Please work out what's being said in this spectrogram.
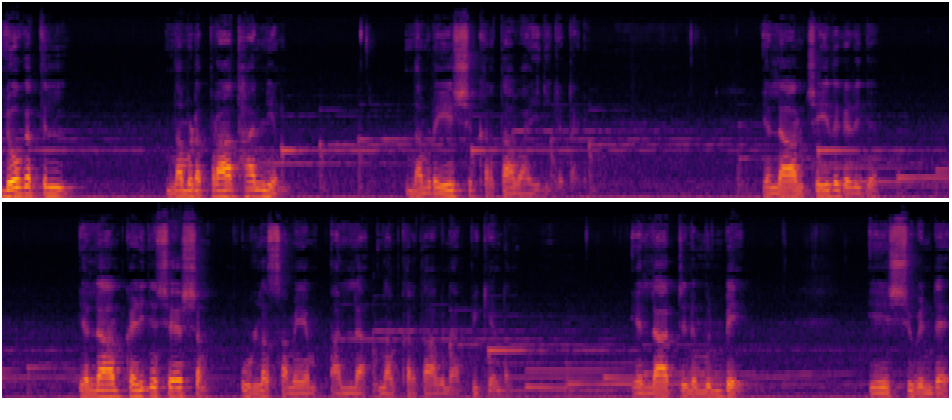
ലോകത്തിൽ നമ്മുടെ പ്രാധാന്യം നമ്മുടെ യേശു കർത്താവായിരിക്കട്ടെ. എല്ലാം ചെയ്തു കഴിഞ്ഞ് എല്ലാം കഴിഞ്ഞ ശേഷം ഉള്ള സമയം അല്ല നാം കർത്താവിന് അർപ്പിക്കേണ്ടത്. എല്ലാറ്റിനും മുൻപേ യേശുവിന്റെ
